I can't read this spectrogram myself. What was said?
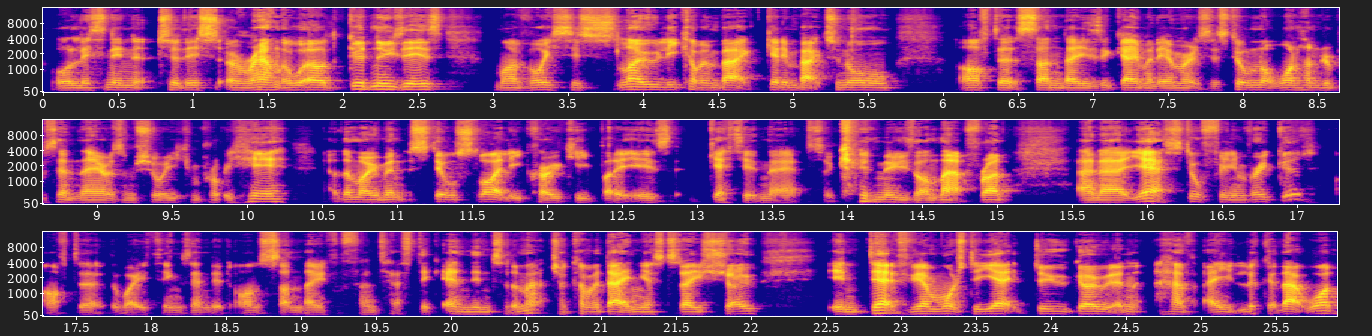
or listening to this around the world. Good news is my voice is slowly coming back, getting back to normal after Sunday's game at the Emirates. It's still not 100% there, as I'm sure you can probably hear at the moment. Still slightly croaky, but it is getting there. So good news on that front. And uh, yeah, still feeling very good after the way things ended on Sunday. Fantastic ending to the match. I covered that in yesterday's show in depth. If you haven't watched it yet, do go and have a look at that one.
